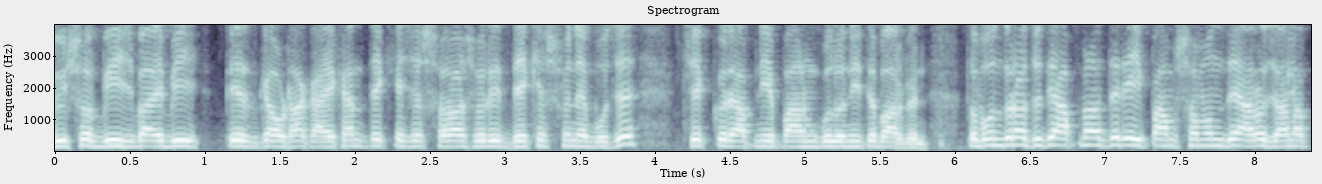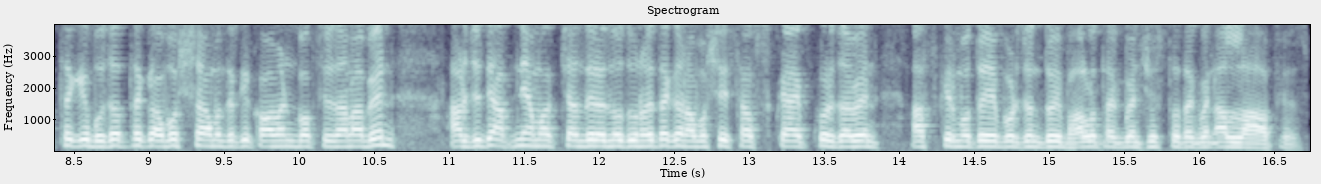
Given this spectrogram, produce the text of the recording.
দুইশো বিশ বাই বি তেজগাঁও, ঢাকা। এখান থেকে এসে সরাসরি দেখে শুনে বুঝে চেক করে আপনি এই পাম্পগুলো নিতে পারবেন। তো বন্ধুরা, যদি আপনাদের এই পাম্প সম্বন্ধে আরও জানার থেকে, বোঝার থেকে, অবশ্যই আমাদেরকে কমেন্ট বক্সে জানাবেন। আর যদি আপনি আমার চ্যানেলে নতুন হয়ে থাকেন, অবশ্যই সাবস্ক্রাইব করে যাবেন। আজকের মতো এ পর্যন্তই। ভালো থাকবেন, সুস্থ থাকবেন। আল্লাহ হাফেজ।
